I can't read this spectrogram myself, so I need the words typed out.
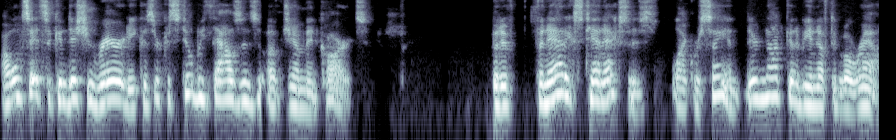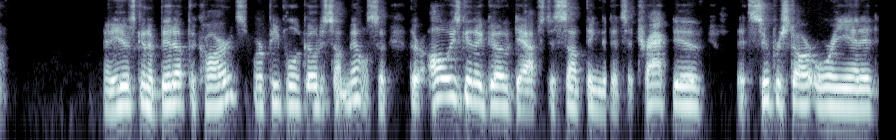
I won't say it's a condition rarity because there could still be thousands of gem mint cards. But if Fanatics 10Xs, like we're saying, they're not going to be enough to go around. And either it's going to bid up the cards or people will go to something else. So they're always going to go Dappz to something that's attractive, that's superstar oriented,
